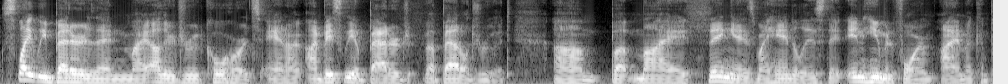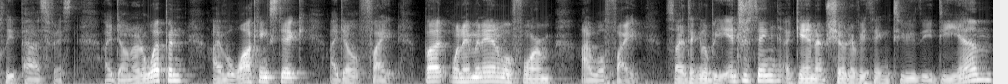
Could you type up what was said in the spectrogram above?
slightly better than my other druid cohorts. And I, am basically a, batter, a battle druid. Um, but my thing is, my handle is that in human form, I am a complete pacifist. I don't own a weapon. I have a walking stick. I don't fight. But when I'm in animal form, I will fight. So I think it'll be interesting. Again, I've showed everything to the DM.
